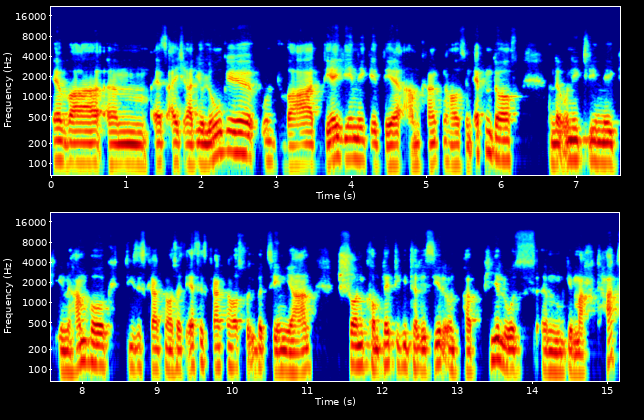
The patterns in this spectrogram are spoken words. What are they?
Er war, ähm, er ist eigentlich Radiologe und war derjenige, der am Krankenhaus in Eppendorf, an der Uniklinik in Hamburg, dieses Krankenhaus als erstes Krankenhaus vor über zehn Jahren schon komplett digitalisiert und papierlos ähm, gemacht hat.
